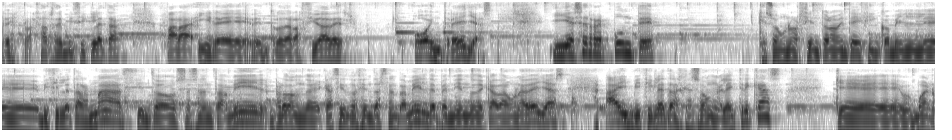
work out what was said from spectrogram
desplazarse en bicicleta para ir eh, dentro de las ciudades o entre ellas. Y ese repunte que son unos 195.000 eh, bicicletas más, 160.000, perdón, de casi 230.000, dependiendo de cada una de ellas. Hay bicicletas que son eléctricas que bueno,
